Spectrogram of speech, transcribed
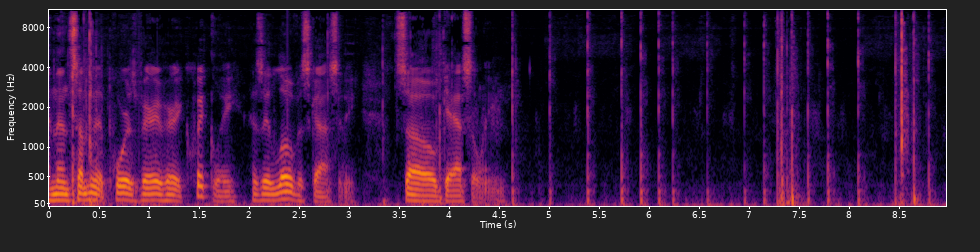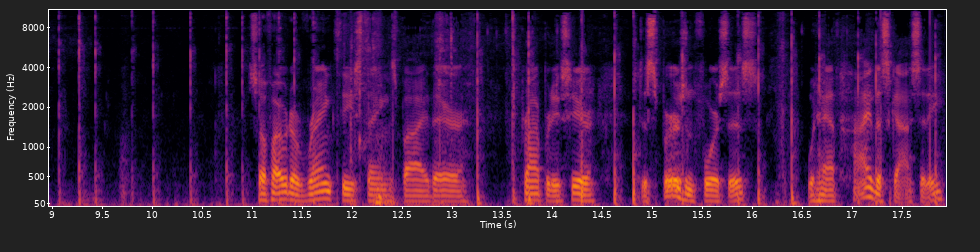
And then something that pours very, very quickly has a low viscosity. So, gasoline. So if I were to rank these things by their properties here, dispersion forces would have high viscosity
